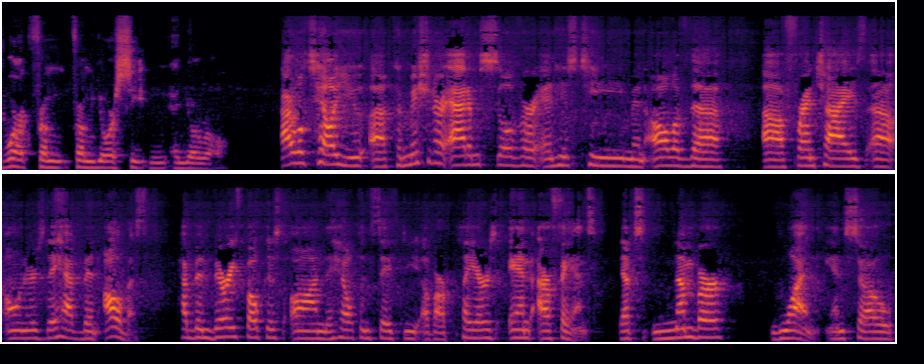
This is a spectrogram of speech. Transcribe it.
work from from your seat and, and your role? I will tell you, uh, Commissioner Adam Silver and his team and all of the uh, franchise uh, owners, they have been, all of us, have been very focused on the health and safety of our players and our fans. That's number one. And so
